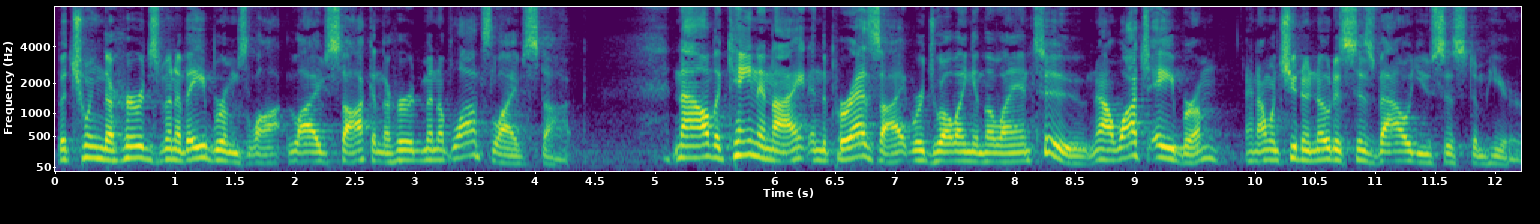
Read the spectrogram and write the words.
between the herdsmen of Abram's livestock and the herdmen of Lot's livestock. Now, the Canaanite and the Perizzite were dwelling in the land too. Now, watch Abram, and I want you to notice his value system here.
